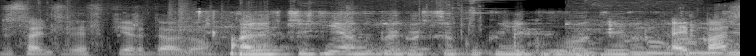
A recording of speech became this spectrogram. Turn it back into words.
Dostali tyle w pierdolu. Ale wcześniej AWP gościa kupił, nie kupował dwie rundy. Ej, patrz,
